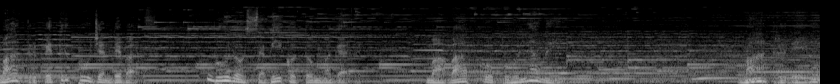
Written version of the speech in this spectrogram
માતૃ પિતૃ પૂજન દિવસ. भूलो सभी को तुम मगर माँ बाप को भूलना नहीं मातृदेवो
